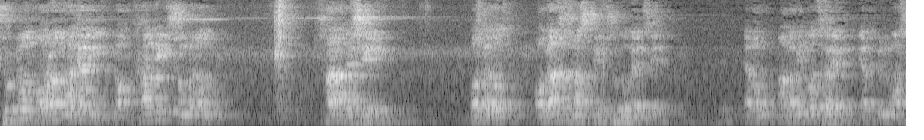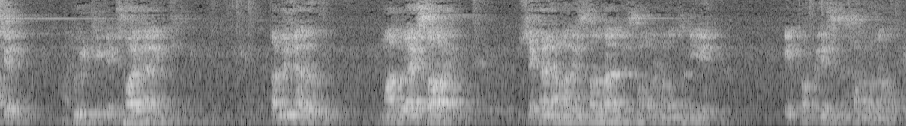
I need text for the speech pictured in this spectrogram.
ছোট বড় মাঝারি লক্ষাধিক সম্মেলন সারা দেশে গত অগাস্ট মাস থেকে শুরু হয়েছে এবং আগামী বছরের এপ্রিল মাসের দুই থেকে ছয় তারিখ তামিলনাড়ুর মাদুরাই শহরে সেখানে আমাদের সর্বভারতীয় সংগঠনের মধ্য দিয়ে এই প্রক্রিয়া শুরু সম্পন্ন হবে।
